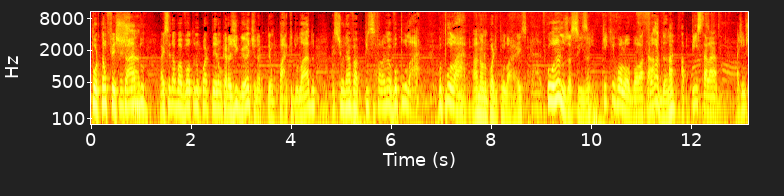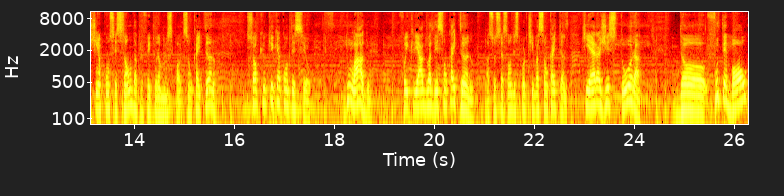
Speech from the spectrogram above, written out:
portão fechado. Fechado. Aí você dava a volta no quarteirão, que era gigante, né? Porque tem um parque do lado. Aí você olhava a pista e falava, não, eu vou pular, vou pular. Ah, não, não pode pular. Aí, cara, ficou anos assim, né? O que que rolou, Bolota? Foda, a, né? a, a pista lá, a gente tinha concessão da Prefeitura Municipal de São Caetano, só que o que que aconteceu? Do lado foi criado a AD São Caetano, Associação Desportiva São Caetano, que era gestora do futebol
